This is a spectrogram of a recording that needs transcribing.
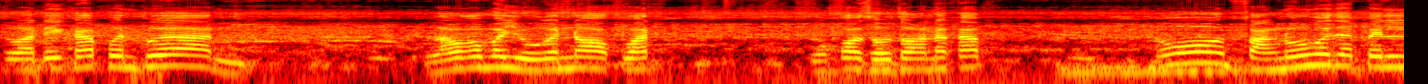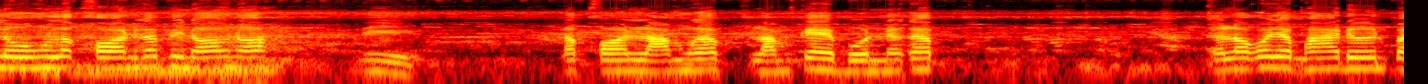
สวัสดีครับเพื่อนๆ เราก็มาอยู่กันนอกวัดหลวงพ่อโสธรนะครับโน้นฝั่งนู้นก็จะเป็นโรงละครครับพี่น้องเนาะนี่ละครลำครับลำแก้บนนะครับ แล้วเราก็จะพาเดินไป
